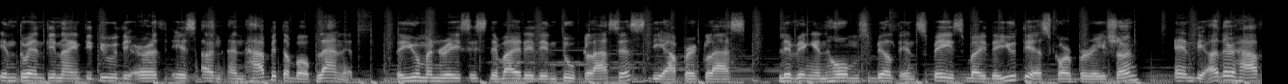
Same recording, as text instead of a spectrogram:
In 2092, the Earth is an uninhabitable planet. The human race is divided in two classes the upper class, living in homes built in space by the UTS Corporation, and the other half,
